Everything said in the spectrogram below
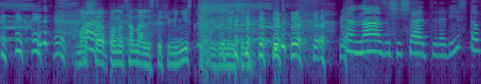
Маша по национальности феминистка, вы заметили. Она защищает террористов,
